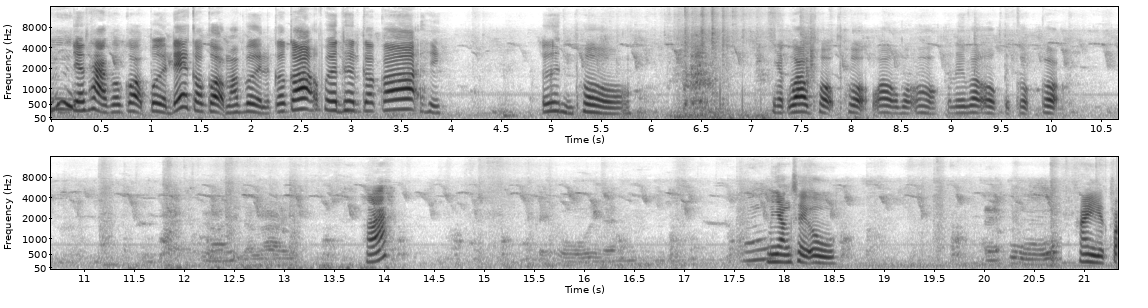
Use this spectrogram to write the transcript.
อืมเดี๋ยวถ่าเกาะๆเปิดเด้เกาะๆมาเปิดเกาะๆเปิดเถิดเกาะๆสิเอิ้นพออยากเว่าเพาะเพาะเว่าบ่ออกก็เลยเว่าออกแต่เกาะเกาะฮะมันยังใส่โอ ให้อยากไป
